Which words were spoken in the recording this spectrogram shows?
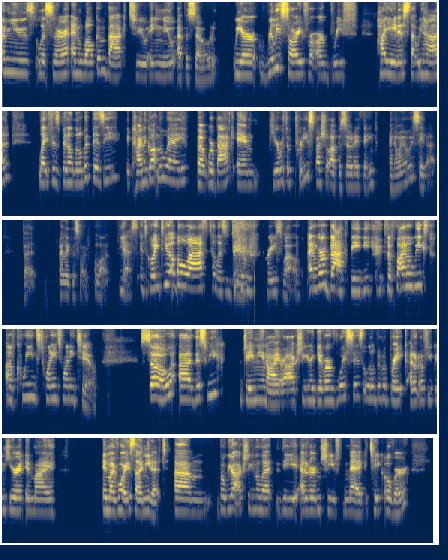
Amused listener, and welcome back to a new episode. We are really sorry for our brief hiatus that we had. Life has been a little bit busy. It kind of got in the way, but we're back and here with a pretty special episode, I think. I know I always say that, but I like this one a lot. Yes, it's going to be a blast to listen to. Pretty swell. And we're back, baby. It's the final weeks of Queens 2022. So, uh, this week, Jamie and I are actually going to give our voices a little bit of a break. I don't know if you can hear it in my in my voice that I need it. Um, but we are actually going to let the editor in chief Meg take over,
